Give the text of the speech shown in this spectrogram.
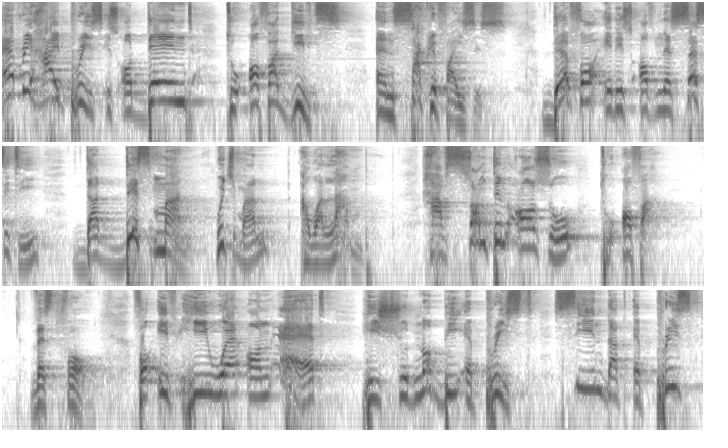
every high priest is ordained to offer gifts and sacrifices. Therefore, it is of necessity that this man, which man? Our lamb, have something also to offer. Verse 4 For if he were on earth, he should not be a priest, seeing that a priest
